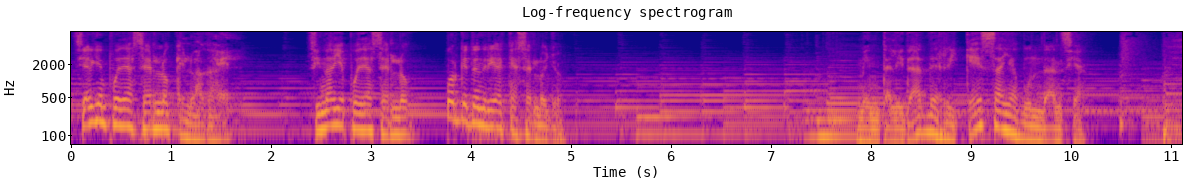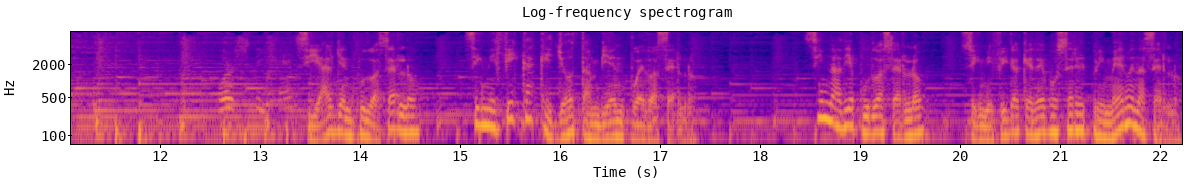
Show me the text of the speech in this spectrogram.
si alguien puede hacerlo, que lo haga él. Si nadie puede hacerlo, ¿por qué tendría que hacerlo yo? Mentalidad de riqueza y abundancia. Si alguien pudo hacerlo, significa que yo también puedo hacerlo. Si nadie pudo hacerlo, significa que debo ser el primero en hacerlo.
